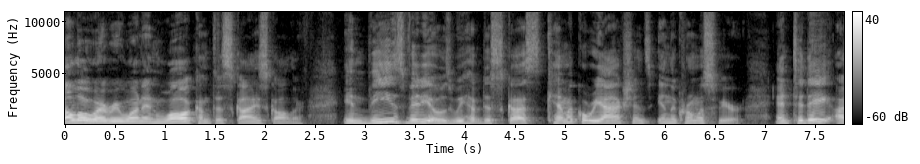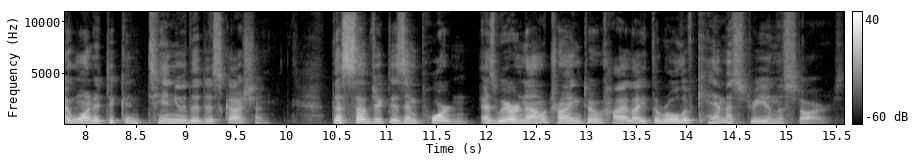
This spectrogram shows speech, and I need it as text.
Hello everyone and welcome to Sky Scholar. In these videos we have discussed chemical reactions in the chromosphere and today I wanted to continue the discussion. The subject is important as we are now trying to highlight the role of chemistry in the stars.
